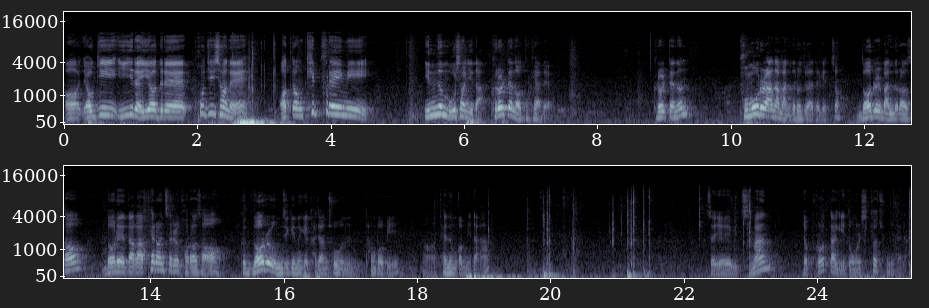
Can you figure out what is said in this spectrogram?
어, 여기 이 layer들의 포지션에 어떤 keyframe이 있는 모션이다. 그럴 때는 어떻게 해야 돼요? 그럴 때는 부모를 하나 만들어줘야 되겠죠. 너를 만들어서 너에다가 페런츠를 걸어서 그 너를 움직이는 게 가장 좋은 방법이 어, 되는 겁니다. 그래서 얘의 위치만 옆으로 딱 이동을 시켜줍니다. 이렇게.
